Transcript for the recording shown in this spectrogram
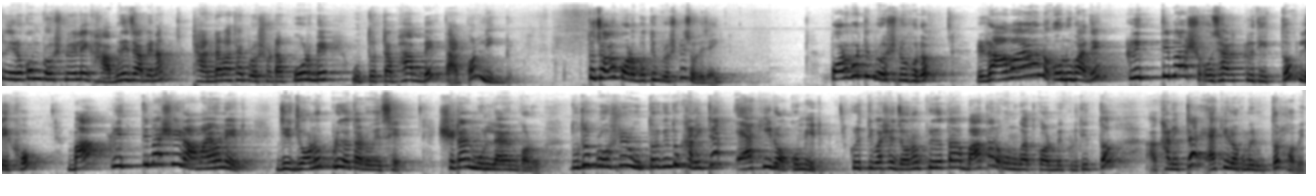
তো এরকম প্রশ্ন এলে ঘাবড়ে যাবে না, ঠান্ডা মাথায় প্রশ্নটা পড়বে, উত্তরটা ভাববে, তারপর লিখবে। তো চলো পরবর্তী প্রশ্নে চলে যাই। পরবর্তী প্রশ্ন হলো, রামায়ণ অনুবাদে কৃত্তিবাস ওঝার কৃতিত্ব লেখো বা কৃত্তিবাসী রামায়ণের যে জনপ্রিয়তা রয়েছে, সেটার মূল্যায়ন করো। দুটো প্রশ্নের উত্তর কিন্তু খানিকটা একই রকমের। কৃত্তিবাসের জনপ্রিয়তা বা তার অনুবাদ কর্মে কৃতিত্ব খানিকটা একই রকমের উত্তর হবে।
